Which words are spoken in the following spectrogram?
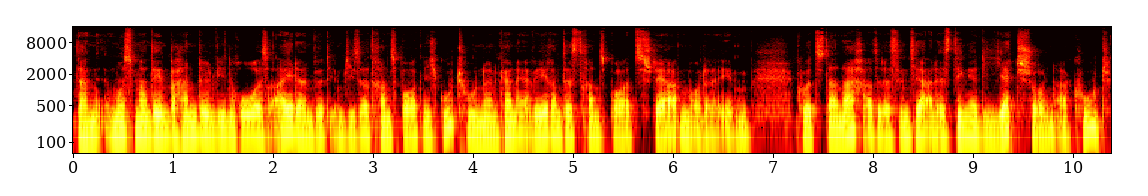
dann muss man den behandeln wie ein rohes Ei, dann wird ihm dieser Transport nicht gut tun, dann kann er während des Transports sterben oder eben kurz danach. Also das sind ja alles Dinge, die jetzt schon akut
